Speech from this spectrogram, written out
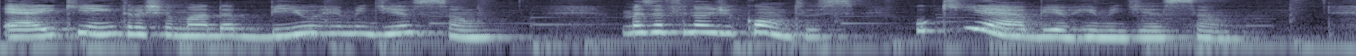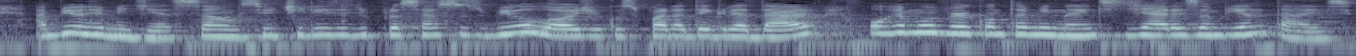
É aí que entra a chamada biorremediação. Mas afinal de contas, o que é a biorremediação? A biorremediação se utiliza de processos biológicos para degradar ou remover contaminantes de áreas ambientais,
